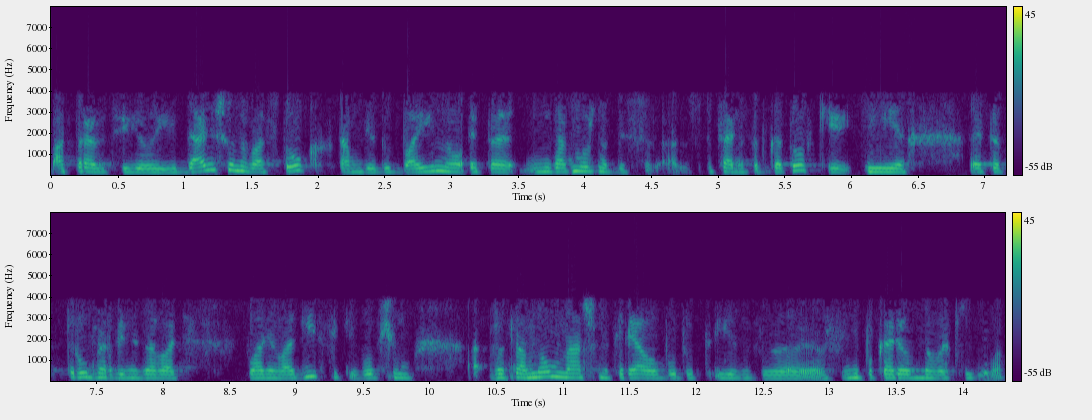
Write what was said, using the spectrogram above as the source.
отправить ее и дальше, на восток, там, где идут бои, но это невозможно без специальной подготовки, и это трудно организовать в плане логистики. В общем, в основном наши материалы будут из э, непокоренного Киева.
